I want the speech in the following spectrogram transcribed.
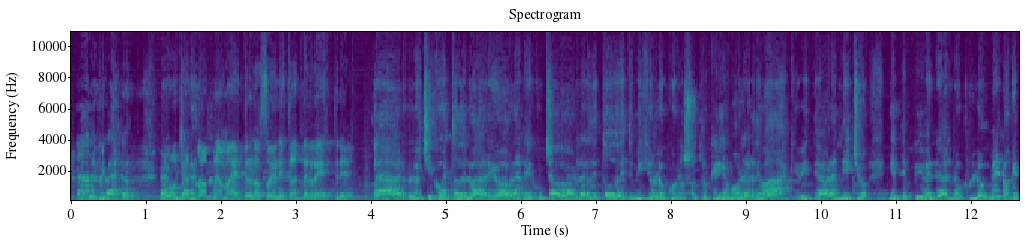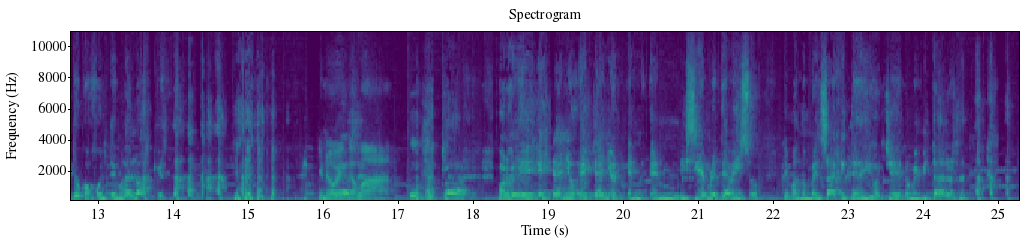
Claro, claro. Pero Como persona, maestro, no soy un extraterrestre. Claro, los chicos estos del barrio habrán escuchado hablar de todo esto y me dijeron, loco, nosotros queríamos hablar de básquet, ¿viste? Habrán dicho, y este pibe lo, lo menos que tocó fue el tema del básquet. Que no venga más. claro. Bueno, eh, este año, este año en, en diciembre te aviso, te mando un mensaje y te digo, che, no me invitaron.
